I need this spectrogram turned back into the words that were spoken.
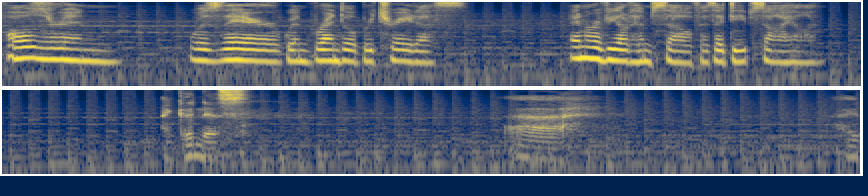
Falzern was there when Brendel betrayed us and revealed himself as a deep scion. My goodness. Uh, I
